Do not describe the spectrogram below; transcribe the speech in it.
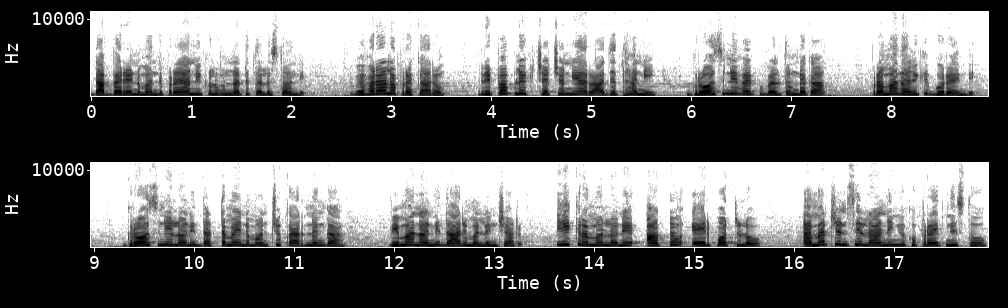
డెబ్బై రెండు మంది ప్రయాణికులు ఉన్నట్టు తెలుస్తోంది. వివరాల ప్రకారం రిపబ్లిక్ చెచన్యా రాజధాని గ్రోజ్ని వైపు వెళ్తుండగా ప్రమాదానికి గురైంది. గ్రోజ్నీలోని దట్టమైన మంచు కారణంగా విమానాన్ని దారి మళ్ళించారు. ఈ క్రమంలోనే ఆక్టో ఎయిర్పోర్టులో ఎమర్జెన్సీ ల్యాండింగ్కు ప్రయత్నిస్తూ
